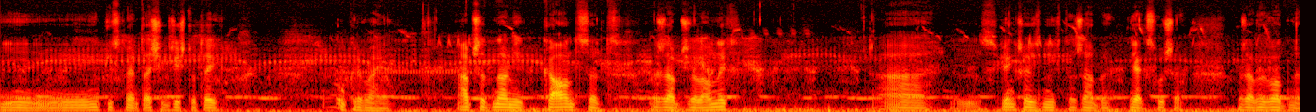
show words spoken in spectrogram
i pisklęta się gdzieś tutaj ukrywają. A przed nami koncert żab zielonych, a większość z nich to żaby, jak słyszę, żaby wodne.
